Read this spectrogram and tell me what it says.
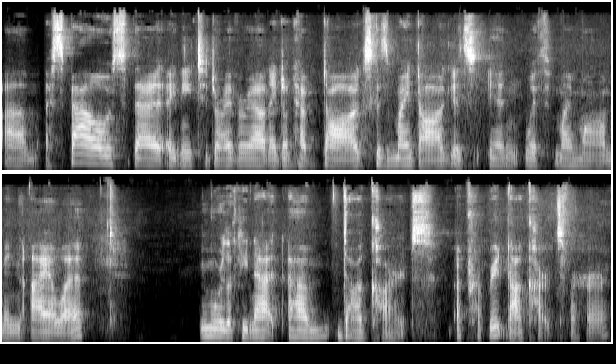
um, a spouse that I need to drive around. I don't have dogs because my dog is in with my mom in Iowa. And we're looking at um, dog carts, appropriate dog carts for her,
